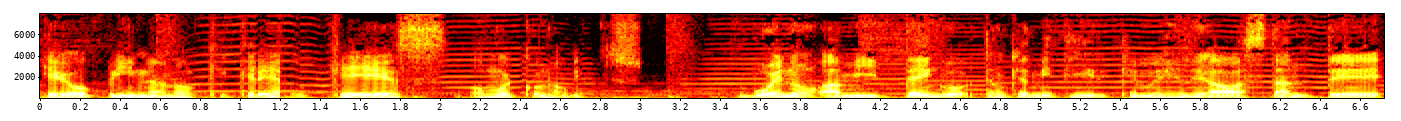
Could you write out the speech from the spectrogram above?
qué opinan o qué creen, qué es Homo economicus. Bueno, a mí tengo, tengo que admitir que me genera bastante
